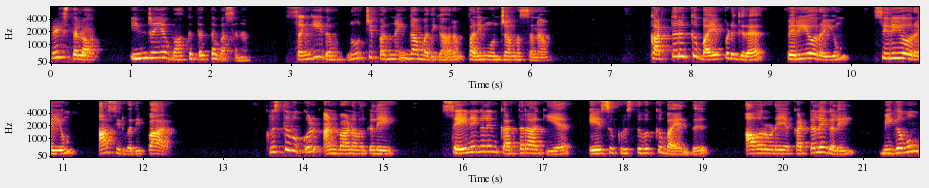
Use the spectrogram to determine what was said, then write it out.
பிரேஸ் த லார்ட் இன்றைய வாக்குத்தத்த வசனம். சங்கீதம் நூற்றி பதினைந்தாம் அதிகாரம் பதிமூன்றாம் வசனம். கர்த்தருக்கு பயப்படுகிற பெரியோரையும் சிறியோரையும் ஆசிர்வதிப்பார். கிறிஸ்துவுக்குள் அன்பானவர்களே சேனைகளின் கர்த்தராகிய இயேசு கிறிஸ்துவுக்கு பயந்து அவருடைய கட்டளைகளில் மிகவும்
